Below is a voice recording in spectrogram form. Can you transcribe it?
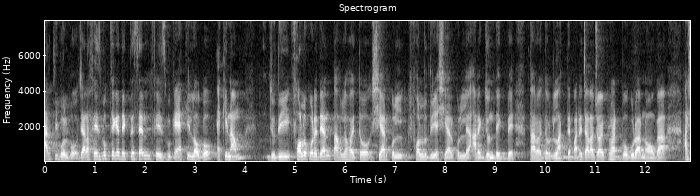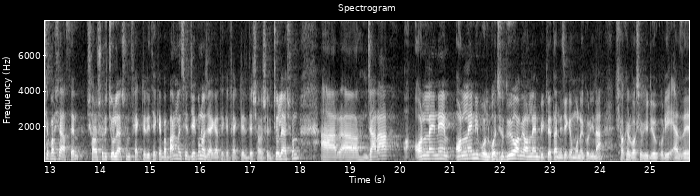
আর কি বলব, যারা ফেসবুক থেকে দেখতেছেন ফেসবুকে একই লগো একই নাম যদি ফলো করে দেন, তাহলে হয়তো শেয়ার করলে ফলো দিয়ে শেয়ার করলে আরেকজন দেখবে, তার হয়তো লাগতে পারে। যারা জয়পুরহাট, বগুড়া, নওগাঁ আশেপাশে আছেন, সরাসরি চলে আসুন ফ্যাক্টরি থেকে বা বাংলাদেশের যে কোনো জায়গা থেকে ফ্যাক্টরিতে সরাসরি চলে আসুন। আর যারা অনলাইনে অনলাইনই বলব, যদিও আমি অনলাইন বিক্রেতা, নিজেকে মনে করি না, শখের বসে ভিডিও করি অ্যাজ এ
